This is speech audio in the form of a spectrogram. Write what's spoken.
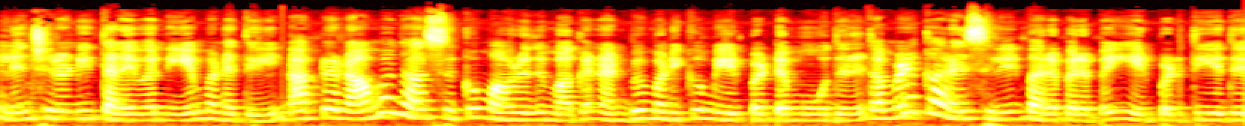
இளைஞரணி தலைவர் நியமனத்தில் டாக்டர் ராமதாசுக்கும் அவரது மகன் அன்புமணிக்கும் ஏற்பட்ட மோதல் தமிழக அரசியலில் பரபரப்பை ஏற்படுத்தியது.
